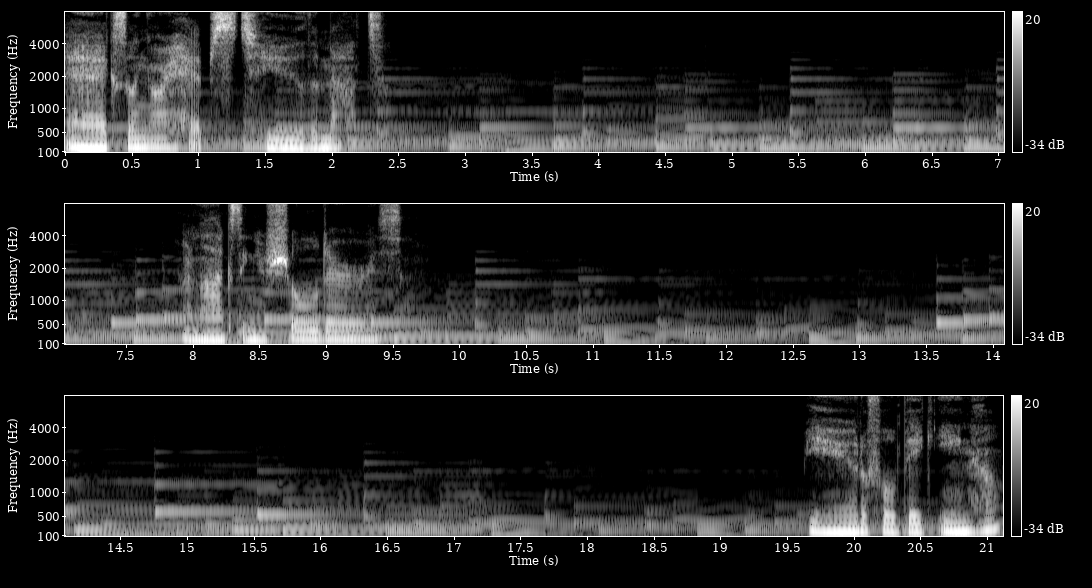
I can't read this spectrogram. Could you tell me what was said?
Exhaling our hips to the mat. Relaxing your shoulders. Beautiful big inhale.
